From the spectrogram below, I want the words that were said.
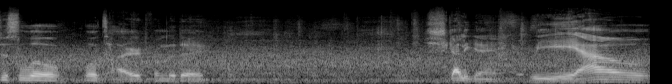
Just a little, little tired from the day. Skelli gang, we out.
